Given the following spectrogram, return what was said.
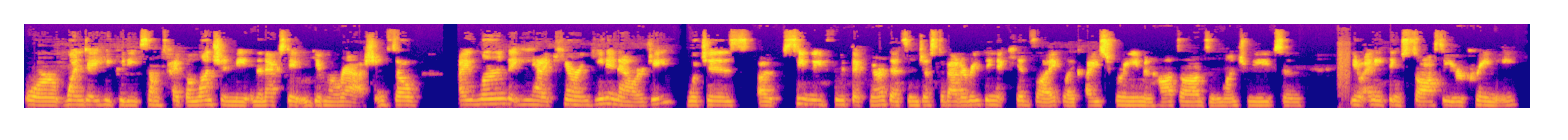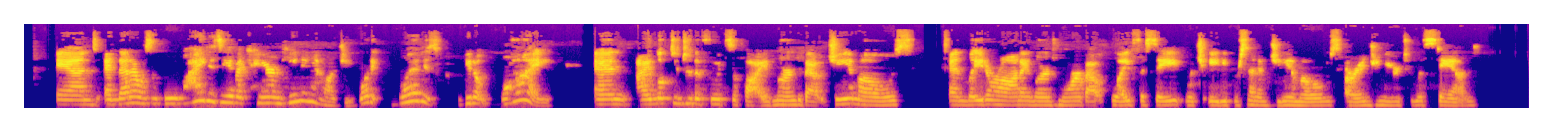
or one day he could eat some type of luncheon meat, and the next day it would give him a rash. And so I learned that he had a carrageenan allergy, which is a seaweed food thickener that's in just about everything that kids like, like ice cream and hot dogs and lunch meats and you know anything saucy or creamy. And and then I was like, well, why does he have a carrageenan allergy? What what is you know why? And I looked into the food supply and learned about GMOs. And later on, I learned more about glyphosate, which 80% of GMOs are engineered to withstand.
